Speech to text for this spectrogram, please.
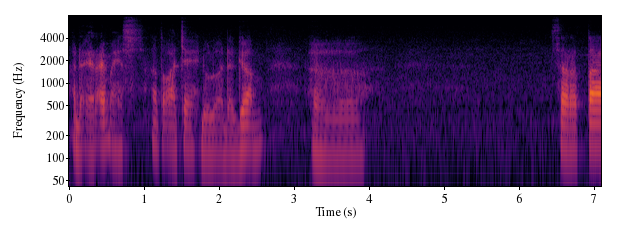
ada RMS atau Aceh dulu ada GAM serta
